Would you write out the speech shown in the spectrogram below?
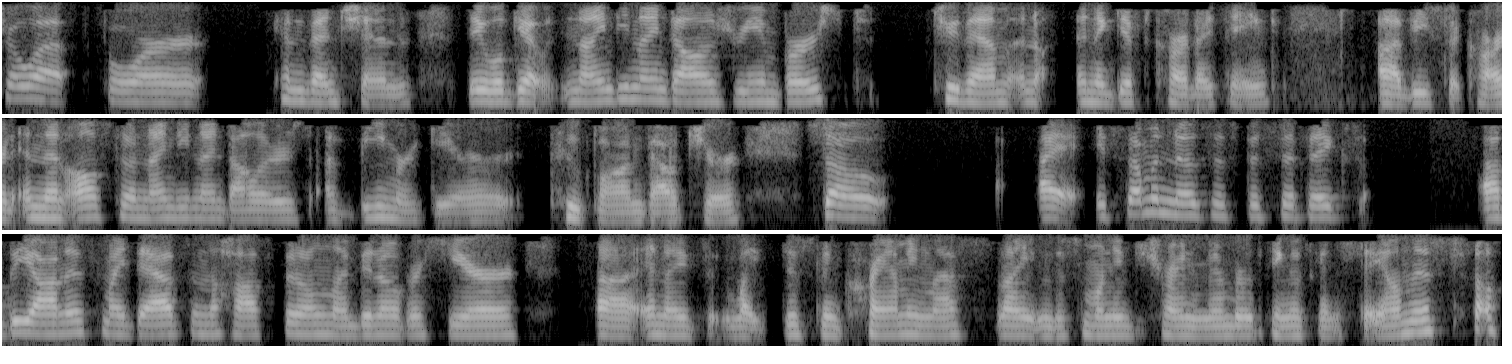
show up for convention, they will get $99 reimbursed to them and, and a gift card, I think, a Visa card, and then also $99 of BEMER gear coupon voucher. So I, if someone knows the specifics, I'll be honest, my dad's in the hospital and I've been over here uh, and I've like just been cramming last night and this morning to try and remember everything I was going to say on this. So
